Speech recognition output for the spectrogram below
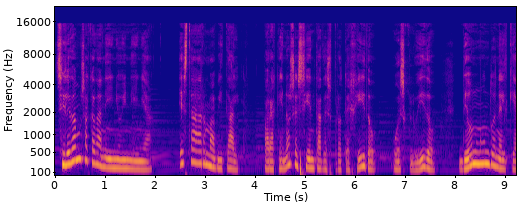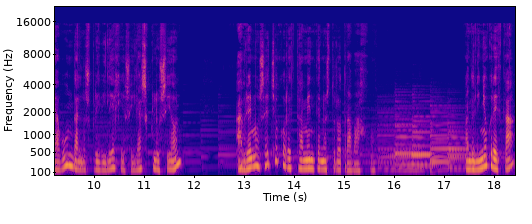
Si le damos a cada niño y niña esta arma vital para que no se sienta desprotegido o excluido de un mundo en el que abundan los privilegios y la exclusión, habremos hecho correctamente nuestro trabajo. Cuando el niño crezca,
